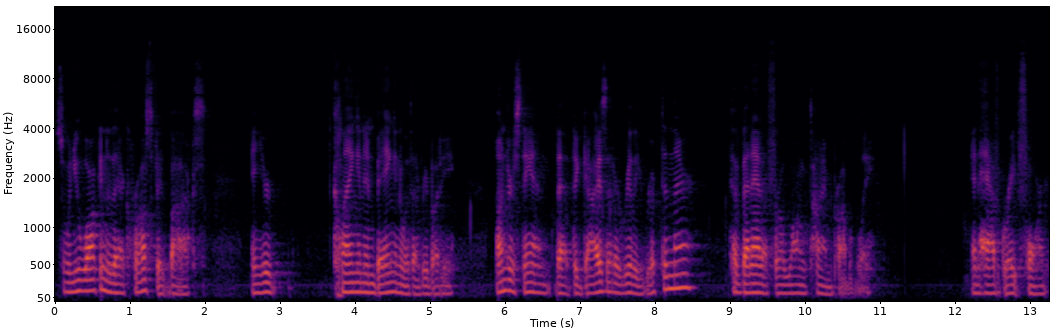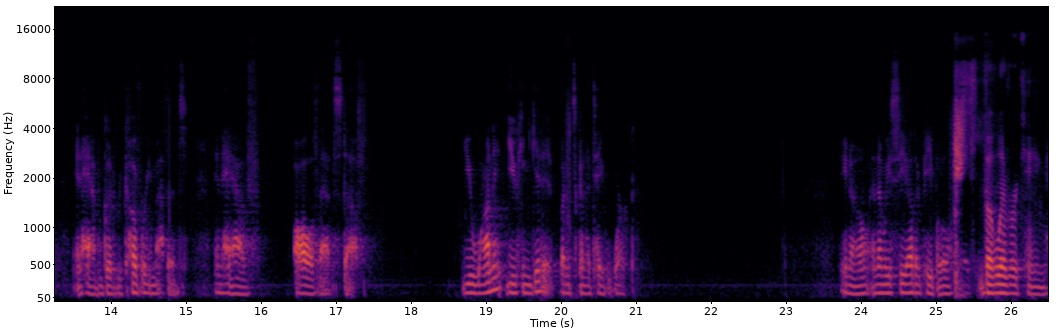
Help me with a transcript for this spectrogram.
So when you walk into that CrossFit box and you're clanging and banging with everybody, understand that the guys that are really ripped in there have been at it for a long time, probably, and have great form and have good recovery methods and have all of that stuff. You want it, you can get it, but it's going to take work. You know, and then we see other people, the Liver King,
